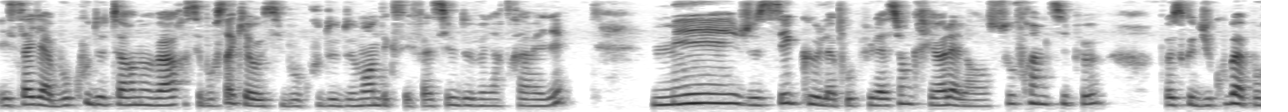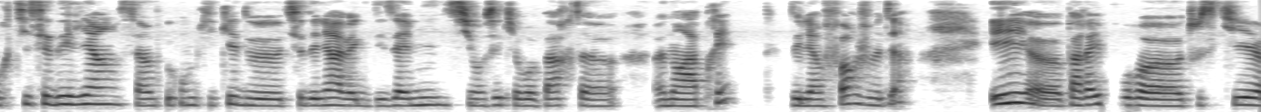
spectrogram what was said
Et ça il y a beaucoup de turnover. C'est pour ça qu'il y a aussi beaucoup de demandes et que c'est facile de venir travailler. Mais je sais que la population créole elle en souffre un petit peu parce que du coup, bah, pour tisser des liens, c'est un peu compliqué de tisser des liens avec des amis si on sait qu'ils repartent euh, un an après, des liens forts, je veux dire. Et euh, pareil pour euh, tout ce qui est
